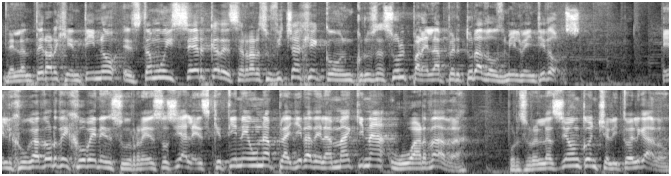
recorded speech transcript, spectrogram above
delantero argentino, está muy cerca de cerrar su fichaje con Cruz Azul para el Apertura 2022. El jugador de joven en sus redes sociales que tiene una playera de la máquina guardada por su relación con Chelito Delgado.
